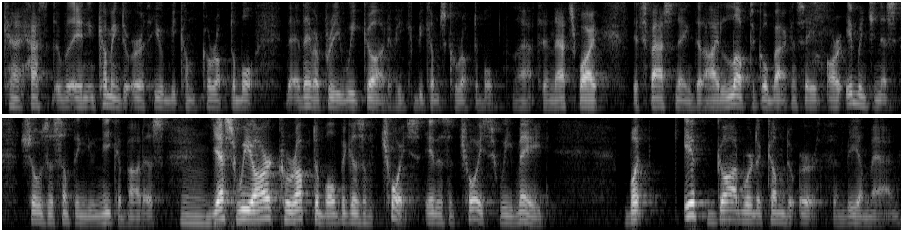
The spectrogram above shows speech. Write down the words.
can has to, in coming to earth, he would become corruptible. They have a pretty weak God if he becomes corruptible. That and that's why it's fascinating that I love to go back and say our imageness shows us something unique about us. Mm. Yes, we are corruptible because of choice. It is a choice we made. But if God were to come to earth and be a man,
